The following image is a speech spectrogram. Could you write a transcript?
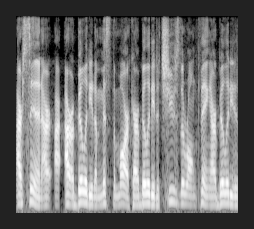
our sin, our, our, our, ability to miss the mark, our ability to choose the wrong thing, our ability to,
